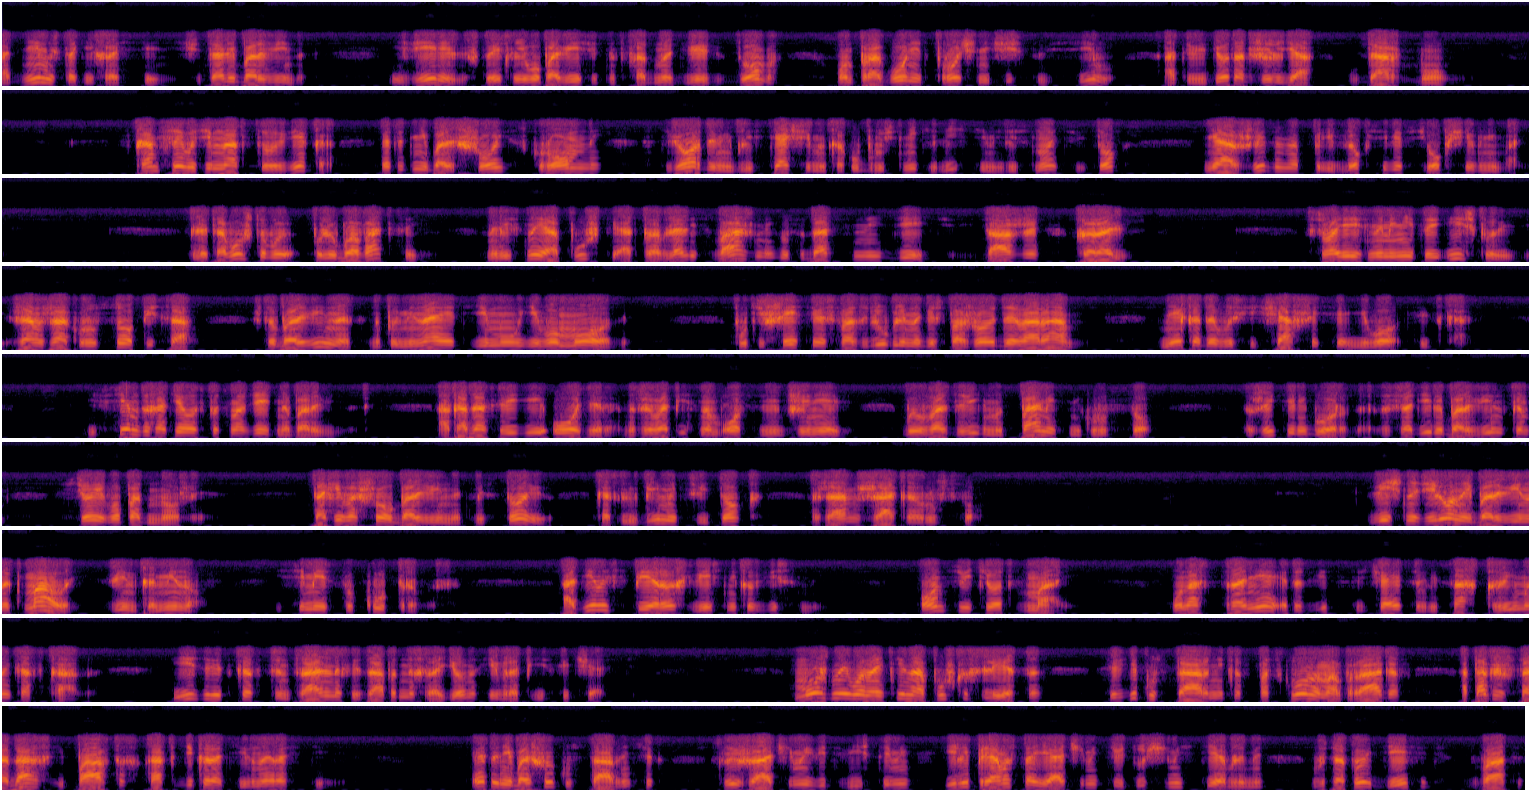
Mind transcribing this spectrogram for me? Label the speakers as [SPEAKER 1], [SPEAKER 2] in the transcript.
[SPEAKER 1] Одним из таких растений считали барвинок и верили, что если его повесить над входной дверью дома, он прогонит прочь нечистую силу, отведет от жилья удар молнии. В конце XVIII века этот небольшой, скромный, с твердыми, блестящими, как у брусники, листьями лесной цветок неожиданно привлек к себе всеобщее внимание. Для того, чтобы полюбоваться им, на лесные опушки отправлялись важные государственные деятели, даже короли. В своей знаменитой исповеди Жан-Жак Руссо писал, что Барвинок напоминает ему его молодость, путешествие с возлюбленной госпожой де Варан, некогда восхищавшейся его цветками. И всем захотелось посмотреть на Барвинок. А когда среди озера на живописном острове в Женеве был воздвигнут памятник Руссо, жители города засадили Барвинком все его подножие. Так и вошел Барвинок в историю, как любимый цветок Жан-Жака Руссо. Вечно зеленый барвинок малый, винка мино, из семейства кутровых, один из первых вестников весны. Он цветет в мае. У нас в стране этот вид встречается в лесах Крыма и Кавказа, изредка в центральных и западных районах европейской части. Можно его найти на опушках леса, среди кустарников, под склоном оврагов, а также в садах и парках, как декоративное растение. Это небольшой кустарничек с лежачими, ветвистыми или прямо стоячими цветущими стеблями высотой 10-20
